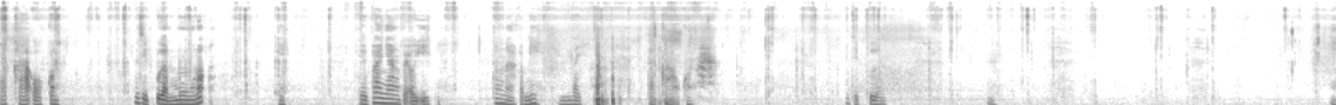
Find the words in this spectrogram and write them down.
ตัดขาออกก่อน มันสิเปื่อนมูเนาะเดี๋ยวผ้ายางไปเอาอีกทั้งหนากับนี่เห็นไว้ ตัดขาออกก่อนมันสิเปื่อนอืมนี่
